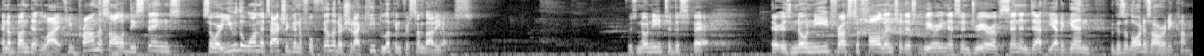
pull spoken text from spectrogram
and abundant life. You promise all of these things. So, are you the one that's actually going to fulfill it, or should I keep looking for somebody else? There's no need to despair. There is no need for us to fall into this weariness and drear of sin and death yet again because the Lord has already come.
